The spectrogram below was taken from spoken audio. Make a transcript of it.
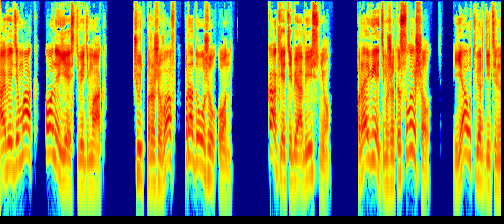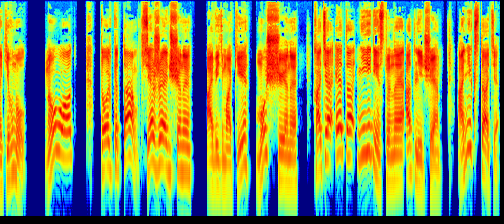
А ведьмак, он и есть ведьмак. Чуть проживав, продолжил он. Как я тебе объясню? Про ведьм же ты слышал? Я утвердительно кивнул. Ну вот, только там все женщины, а ведьмаки – мужчины. Хотя это не единственное отличие. Они, кстати,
